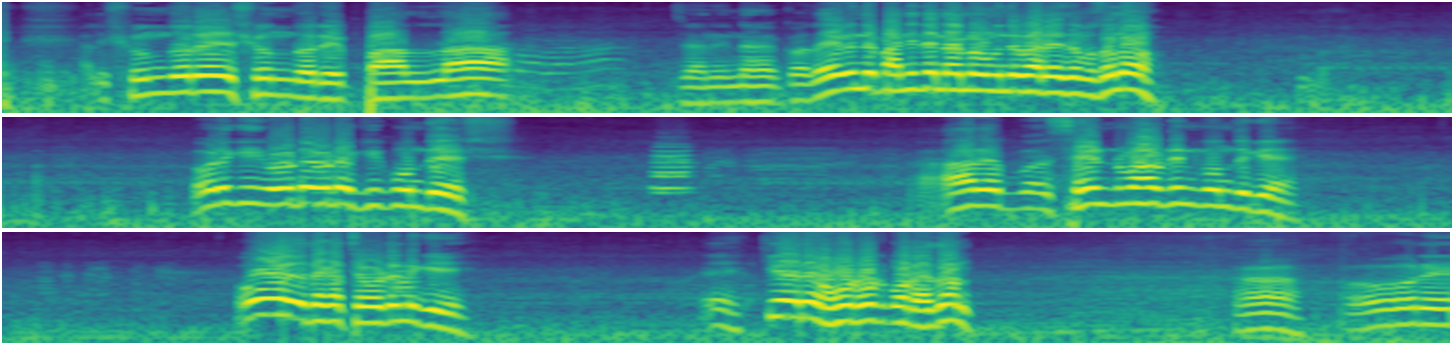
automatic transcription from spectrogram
খালি সুন্দরে সুন্দরে পাল্লা। জানি না কথা মধ্যে পানিতে নামে মধ্যে বাড়ি যাব। চলো। ওটা কি, ওটা ওটা কি কোন দেশ? আরে, সেন্ট মার্টিন কোন দিকে? ও দেখাচ্ছে, ওটা নাকি? এ, কে রে, হোট হোট করে, জান। হ্যাঁ ওরে,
